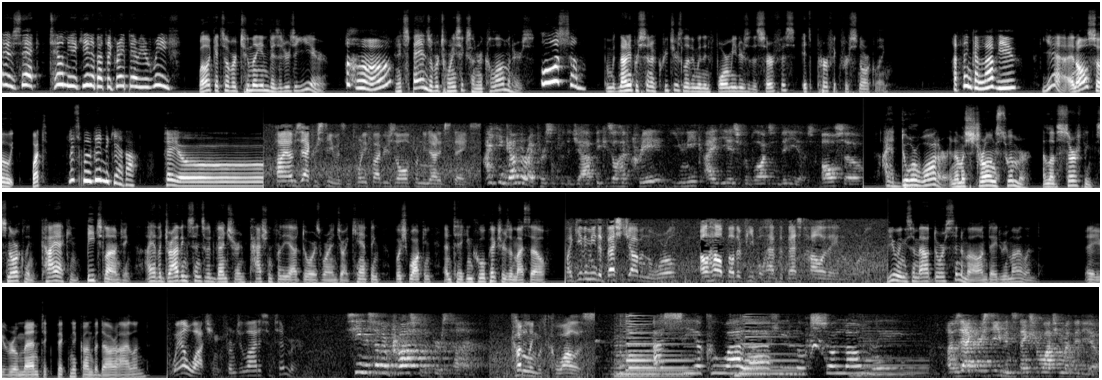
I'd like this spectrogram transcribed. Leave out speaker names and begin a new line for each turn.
Oh, Zach, tell me again about the Great Barrier Reef.
Well, it gets over 2 million visitors a year,
Uh-huh.
and it spans over 2,600 kilometers.
Awesome.
And with 90% of creatures living within 4 meters of the surface, it's perfect for snorkeling.
I think I love you.
Yeah, and also, what?
Let's move in together.
Heyo! Hi, I'm Zachary Stevens. I'm 25 years old from the United States. I think I'm the right person for the job because I'll have creative, unique ideas for the blogs and videos. Also, I adore water and I'm a strong swimmer. I love surfing, snorkeling, kayaking, beach lounging. I have a driving sense of adventure and passion for the outdoors where I enjoy camping, bushwalking, and taking cool pictures of myself. By giving me the best job in the world, I'll help other people have the best holiday in the world. Viewing some outdoor cinema on Daydream Island. A romantic picnic on Bedarra Island. Whale watching from July to September. Seeing the Southern Cross for the first time. Cuddling with koalas.
I see a koala, he looks so lonely.
I'm Zachary Stevens. Thanks for watching my video.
